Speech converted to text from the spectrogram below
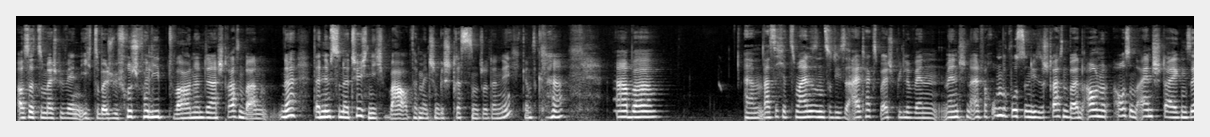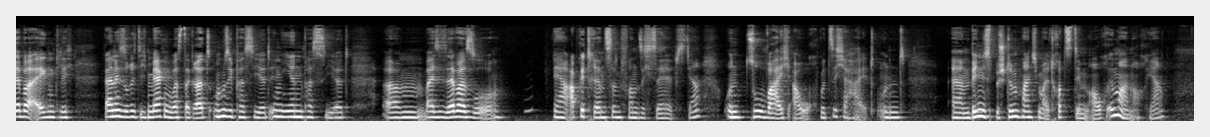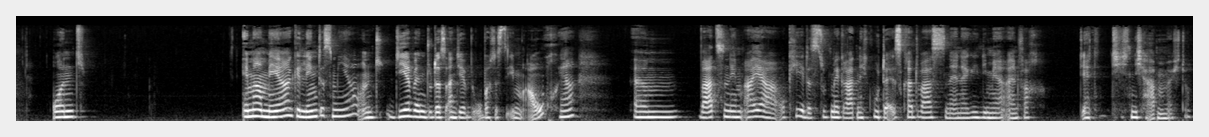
Außer zum Beispiel, wenn ich zum Beispiel frisch verliebt war und in der Straßenbahn, ne, dann nimmst du natürlich nicht wahr, ob da Menschen gestresst sind oder nicht, ganz klar. Aber Ähm, was ich jetzt meine, sind so diese Alltagsbeispiele, wenn Menschen einfach unbewusst in diese Straßenbahn aus- und einsteigen, selber eigentlich gar nicht so richtig merken, was da gerade um sie passiert, in ihnen passiert, ähm, weil sie selber so ja, abgetrennt sind von sich selbst, ja. Und so war ich auch, mit Sicherheit. Und ähm, bin es bestimmt manchmal trotzdem auch immer noch, ja. Und immer mehr gelingt es mir und dir, wenn du das an dir beobachtest, eben auch, ja, ähm, wahrzunehmen, ah ja, okay, das tut mir gerade nicht gut, da ist gerade was, eine Energie, die mir einfach, die, die ich nicht haben möchte.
